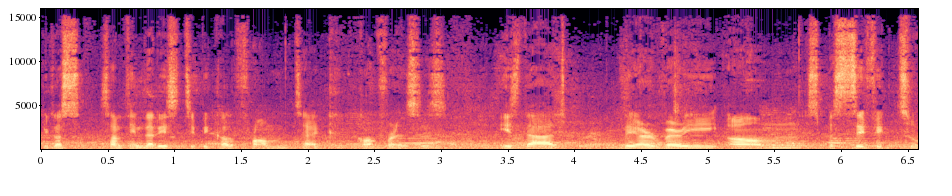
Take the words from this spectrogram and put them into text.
because something that is typical from tech conferences is that they are very um, specific to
